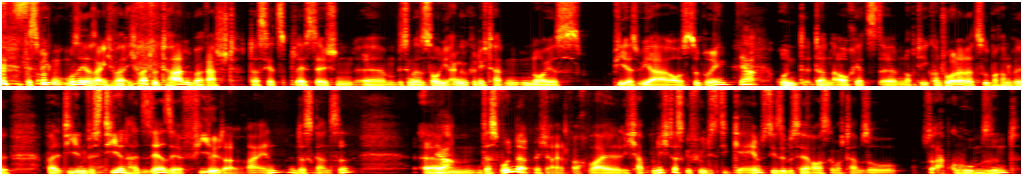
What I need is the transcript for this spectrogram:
deswegen muss ich auch sagen, ich war, ich war total überrascht, dass jetzt PlayStation ähm, bzw. Sony angekündigt hat, ein neues PSVR rauszubringen ja. und dann auch jetzt äh, noch die Controller dazu machen will, weil die investieren halt sehr, sehr viel da rein in das Ganze. Ähm, ja. Das wundert mich einfach, weil ich habe nicht das Gefühl, dass die Games, die sie bisher rausgebracht haben, so so abgehoben sind.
